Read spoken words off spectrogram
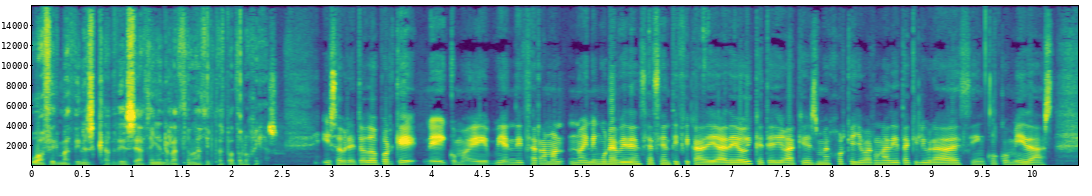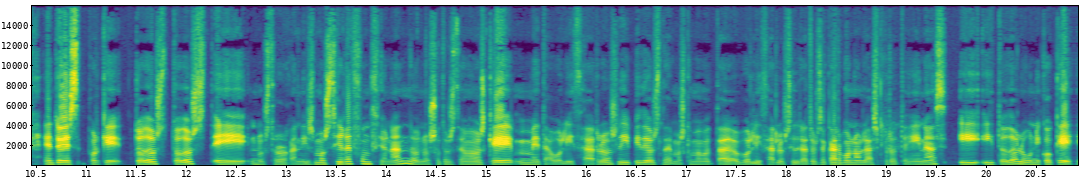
o afirmaciones que a veces se hacen en relación a ciertas patologías. Y sobre todo porque, eh, como bien dice Ramón, no hay ninguna evidencia científica de día de hoy que te diga que es mejor que llevar una dieta equilibrada de cinco comidas. Entonces, porque todos, todos, eh, nuestro organismo sigue funcionando. Nosotros tenemos que metabolizar los lípidos, tenemos que metabolizar los hidratos de carbono, las proteínas y, todo. Lo único que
